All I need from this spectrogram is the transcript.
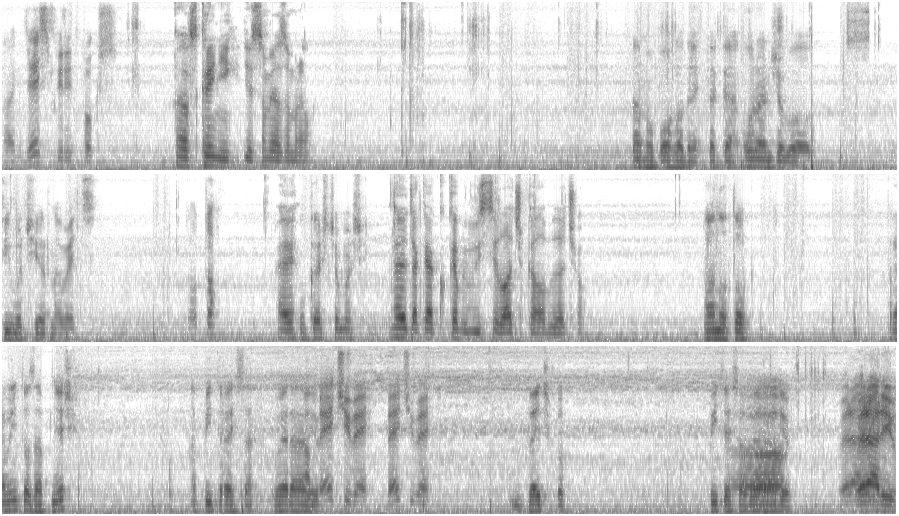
A kde je Spirit Box? v skrini, kde som ja zomrel. Tam ho pohľadaj, taká oranžovo tivo čierna vec. Toto? Hej, Ukáž čo máš? hej, tak ako keby vysielačka alebo dačo. Áno, to. Pravým to zapneš a pýtaj sa, where A are you? B či V? B či V? Včko. Pýtaj sa, A- where are you? Where are you?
